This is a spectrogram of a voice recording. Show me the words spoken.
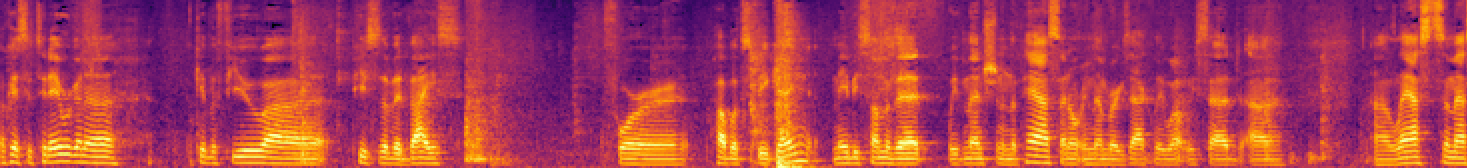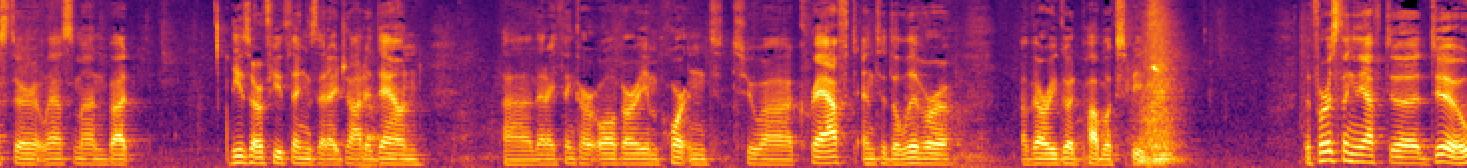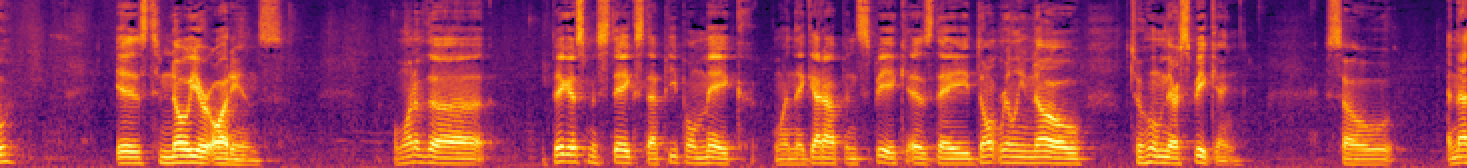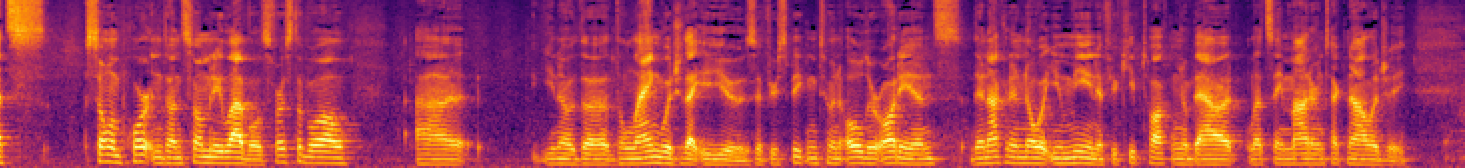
Okay, so today we're going to give a few uh, pieces of advice for public speaking. Maybe some of it we've mentioned in the past. I don't remember exactly what we said uh, uh, last semester, last month, but these are a few things that I jotted down uh, that I think are all very important to uh, craft and to deliver a very good public speech. The first thing you have to do is to know your audience. One of the biggest mistakes that people make when they get up and speak is they don't really know to whom they're speaking. So, and that's so important on so many levels. First of all, uh, you know the the language that you use. If you're speaking to an older audience, they're not going to know what you mean if you keep talking about, let's say, modern technology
